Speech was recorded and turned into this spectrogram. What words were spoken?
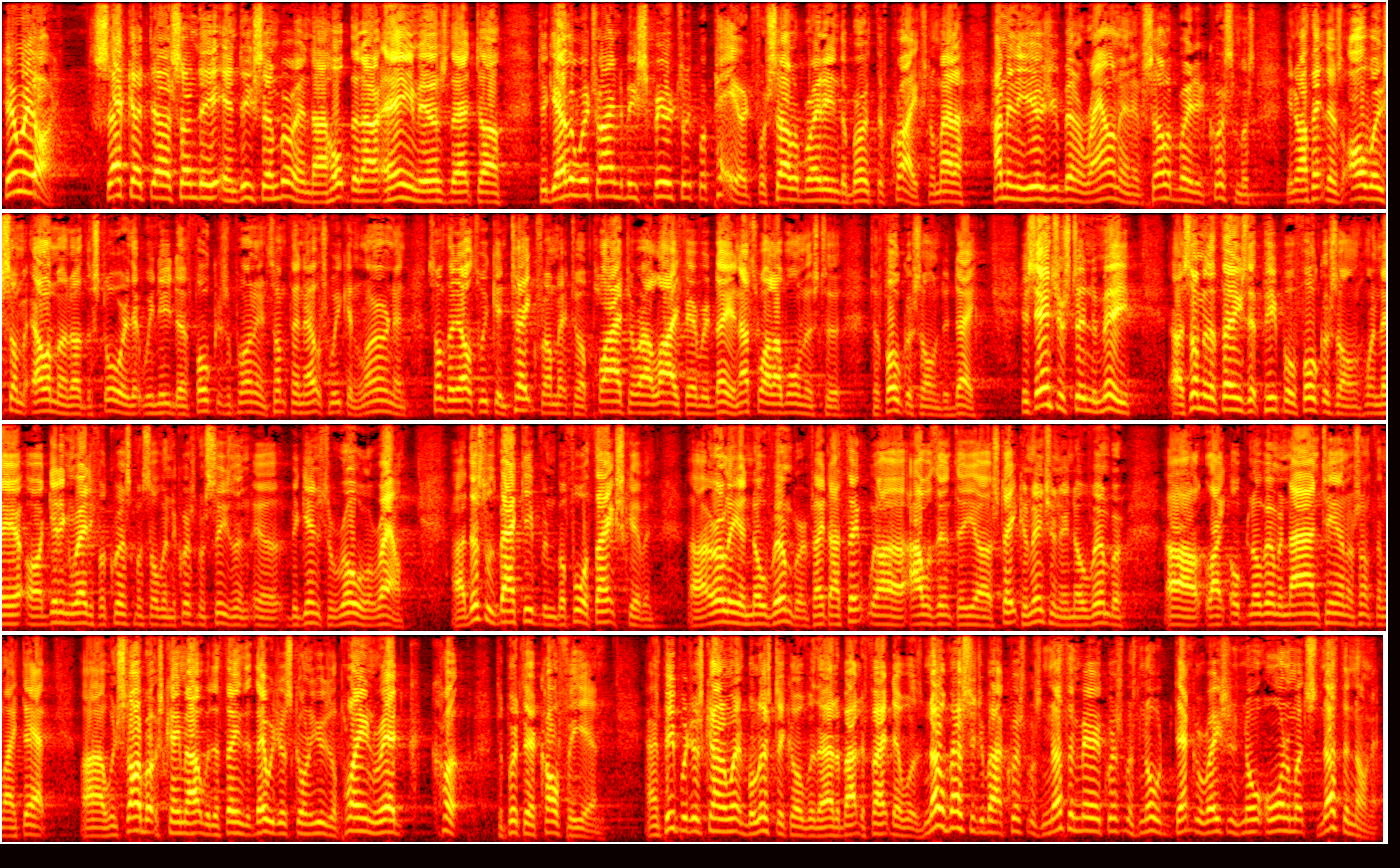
here we are, second uh, Sunday in December, and I hope that our aim is that uh, together we're trying to be spiritually prepared for celebrating the birth of Christ. No matter how many years you've been around and have celebrated Christmas, you know, I think there's always some element of the story that we need to focus upon and something else we can learn and something else we can take from it to apply to our life every day. And that's what I want us to, to focus on today. It's interesting to me uh, some of the things that people focus on when they are getting ready for Christmas or when the Christmas season uh, begins to roll around. Uh, this was back even before Thanksgiving, uh, early in November. In fact, I think uh, I was at the uh, state convention in November, like November 9, 10, or something like that, when Starbucks came out with the thing that they were just going to use a plain red cup to put their coffee in. And people just kind of went ballistic over that about the fact there was no message about Christmas, nothing Merry Christmas, no decorations, no ornaments, nothing on it.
